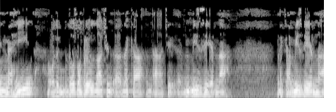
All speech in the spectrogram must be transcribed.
in mehin, ovdje doslovno znači neka znači, mizirna, neka mizirna,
